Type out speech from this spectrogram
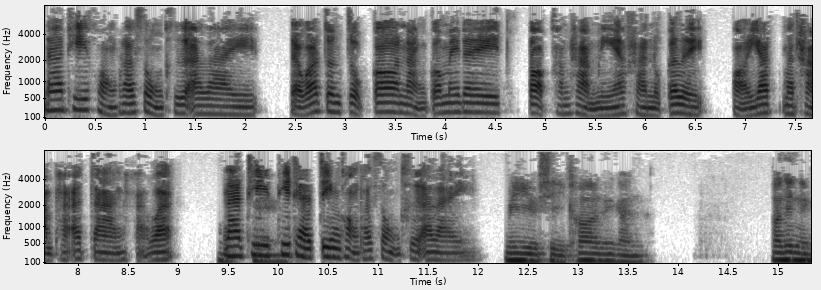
หน้าที่ของพระสงฆ์คืออะไร แต่แต่ว่าจนจบก็หนังก็ไม่ได้ตอบคำถามนี้ค่ะ หนูก็เลยขออนุญาตมาถามพระอาจารย์ค่ะว่า หน้าที่ที่แท้จริงของพระสงฆ์คืออะไร มีอยู่สี่ข้อด้วยกัน ข้อที่หนึ่ง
